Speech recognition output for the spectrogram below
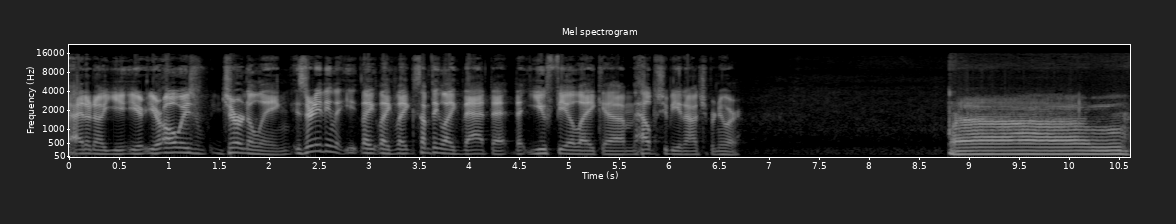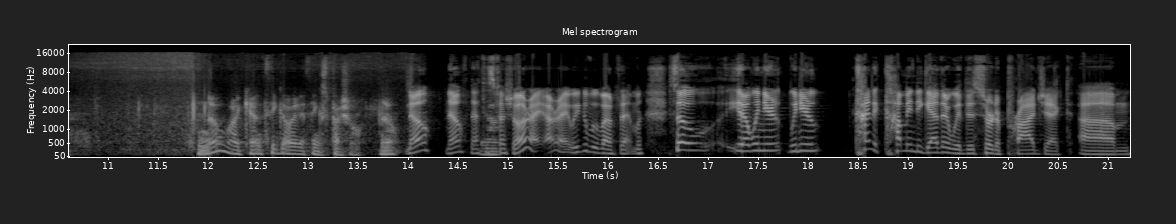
I don't know. You you're, you're always journaling. Is there anything that you like like like something like that that that you feel like um, helps you be an entrepreneur? Um, no, I can't think of anything special. No. No, no, nothing special. All right, all right. We can move on from that one. So you know when you're when you're kind of coming together with this sort of project, um,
